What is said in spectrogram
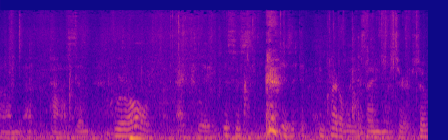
um, at the past, and we're all actually this is is incredibly exciting research. So,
